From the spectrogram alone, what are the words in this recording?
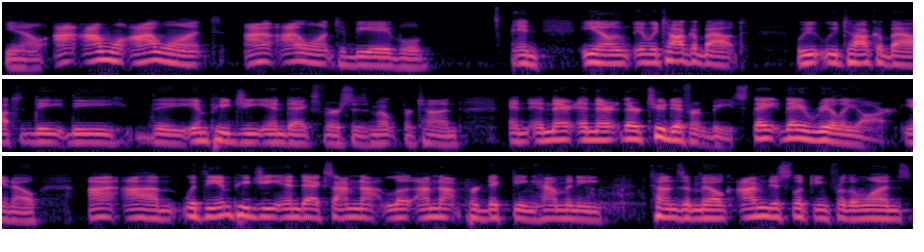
You know I, I want I want I, I want to be able and you know and we talk about we, we talk about the the the MPG index versus milk per ton and and they're and they're they're two different beasts. They they really are you know. I um with the MPG index I'm not look I'm not predicting how many tons of milk. I'm just looking for the ones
